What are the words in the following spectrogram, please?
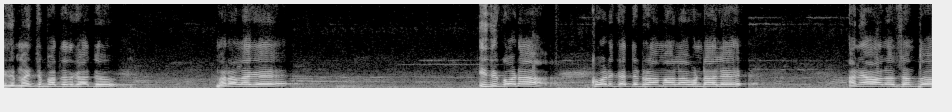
ఇది మంచి పద్ధతి కాదు. మరి అలాగే ఇది కూడా కోడికత్తి డ్రామాలా ఉండాలి అనే ఆలోచనతో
